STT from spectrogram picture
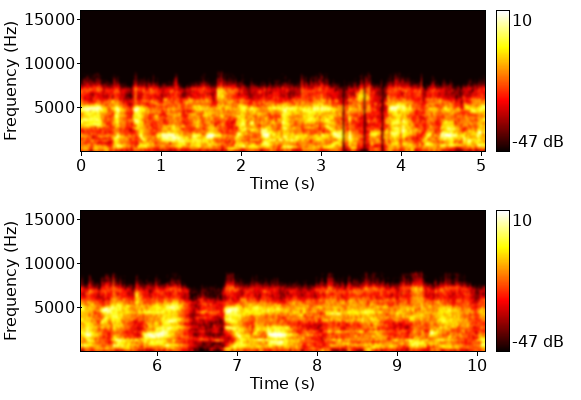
มีรถเกี่ยวข้าวเข้ามาช่วยในการเก็บเกี่ยว แต่ส่วนมากเขาก็ยังนิยมใช้เกี่ยวในการเกี่ยวออกนั่นเองกระบ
